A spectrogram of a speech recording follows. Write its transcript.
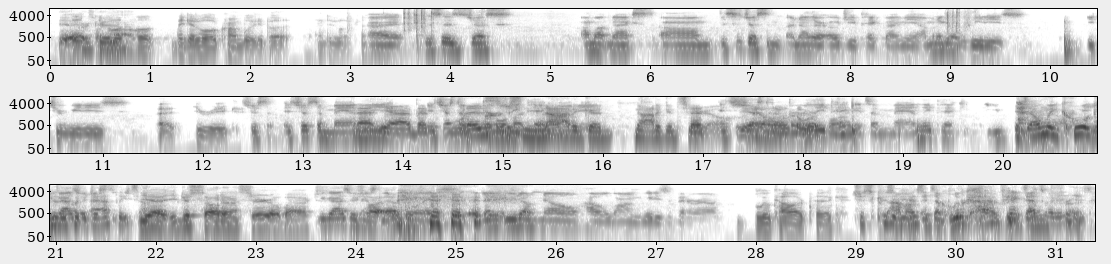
Yeah, They're get, a good. little, they get a little crumbly, but I do like them. All right, this is just. I'm up next. Um, this is just an, another OG pick by me. I'm gonna go Wheaties. Eat your Wheaties. That Eureka. It's just it's just a manly. That, yeah, that's it's just a that is burly just pick not by a good not a good cereal. It's Yeah, just a burly pick. one. It's a manly pick. You, It's only know, cool because you guys are just athletes. Yeah, you just saw it in a cereal box. you guys are just saw little boys. you, you don't know how long Wheaties have been around. Blue collar pick. Just because it I'm a- it's a blue collar pick. graphics That's what it front. is.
